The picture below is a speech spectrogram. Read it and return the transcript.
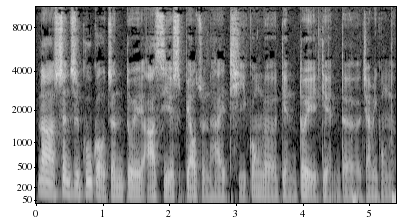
那甚至 Google 针对 RCS 标准还提供了点对点的加密功能。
